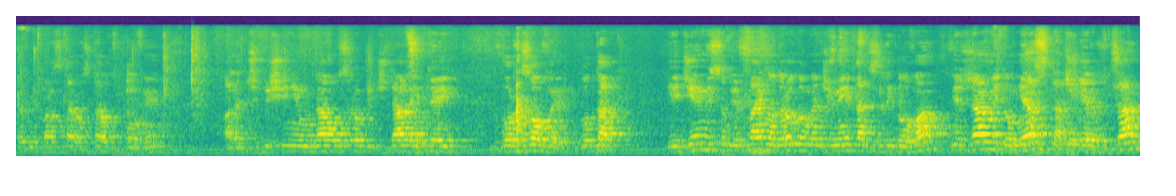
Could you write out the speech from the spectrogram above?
pewnie Pan Starosta odpowie, ale czy by się nie udało zrobić dalej tej dworcowej, bo tak, jedziemy sobie fajną drogą, będziemy jechać z Ligowa, wjeżdżamy do miasta Sierpca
